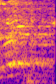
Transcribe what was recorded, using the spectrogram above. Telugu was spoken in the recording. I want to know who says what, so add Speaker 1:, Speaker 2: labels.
Speaker 1: Good.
